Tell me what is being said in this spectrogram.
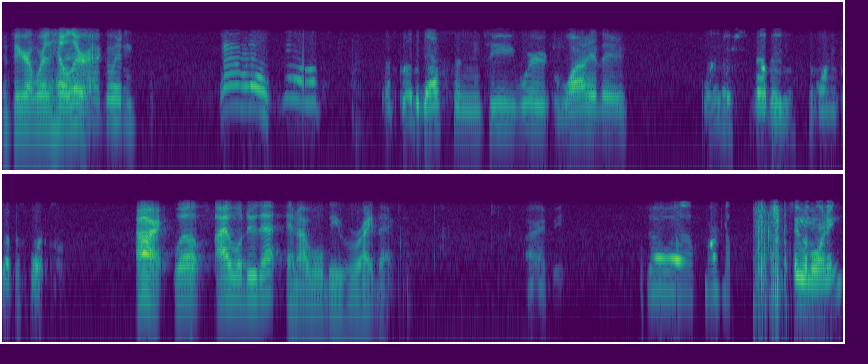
and figure out where the hell they're Uh, at? Go ahead and. I don't know. Yeah, let's let's go to the guests and see where why they why they're snubbing the morning cup of sports. All right. Well, I will do that, and I will be right back. All right, B. So, uh, Mark, in the morning,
